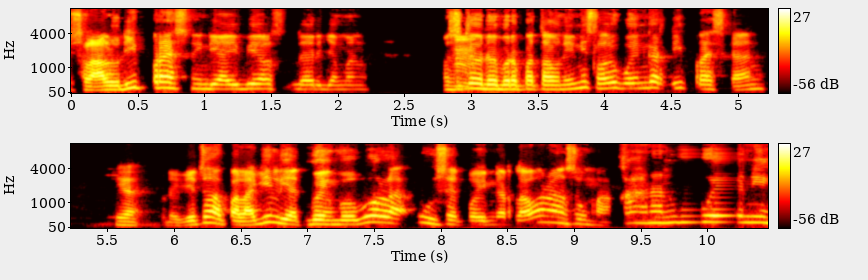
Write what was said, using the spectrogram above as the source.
selalu di press nih di IBL dari zaman maksudnya udah berapa tahun ini selalu point guard di press kan. Iya. Udah gitu apalagi lihat gue yang bawa bola, uh set point guard lawan langsung makanan gue nih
